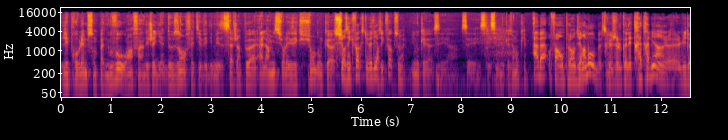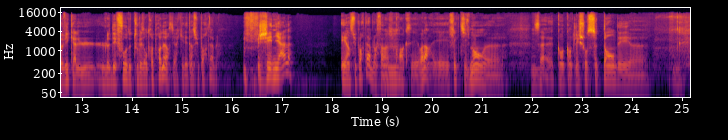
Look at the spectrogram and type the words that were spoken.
les problèmes sont pas nouveaux. Hein. Enfin, déjà, il y a deux ans, en fait, il y avait des messages un peu alarmistes sur l'exécution. Donc, euh, sur Zigfox, tu veux dire? Sur Zigfox, ouais. Euh, c'est une occasion manquée. Ah bah, enfin, on peut en dire un mot, parce que je le connais très très bien. Ludovic a le défaut de tous les entrepreneurs, c'est-à-dire qu'il est insupportable. Génial et insupportable. Enfin, je mm. crois que c'est... Voilà. Et effectivement, euh, mm. ça, quand, quand, les choses se tendent et... Mm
